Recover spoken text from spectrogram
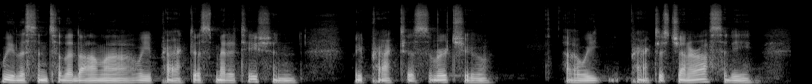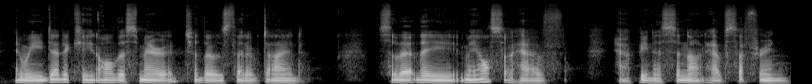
We listen to the Dhamma, we practice meditation, we practice virtue, uh, we practice generosity, and we dedicate all this merit to those that have died so that they may also have happiness and not have suffering.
